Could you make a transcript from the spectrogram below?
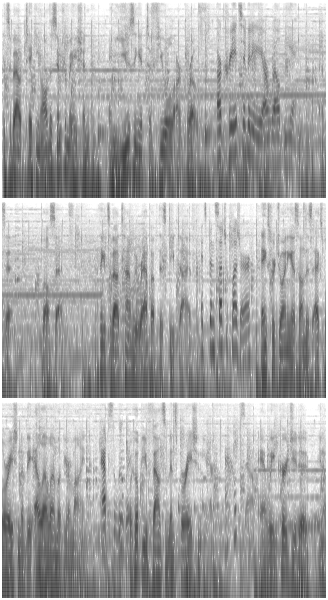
it's about taking all this information and using it to fuel our growth. Our creativity, our well being. That's it. Well said. I think it's about time we wrap up this deep dive. It's been such a pleasure. Thanks for joining us on this exploration of the LLM of your mind. Absolutely. We hope you found some inspiration here, so. and we encourage you to, you know,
